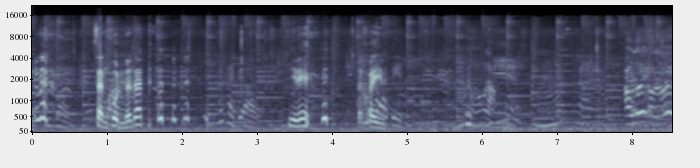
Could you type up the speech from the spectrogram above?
อืมสั่นคนนะนัดไม่ใครไปเอานี่เด้ตะไคร่เอาเป็นข้างหลังอืมเอาเลย เอาเลย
